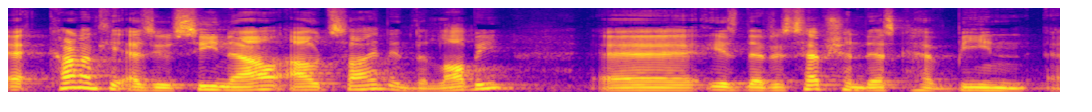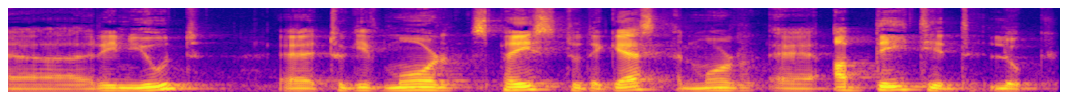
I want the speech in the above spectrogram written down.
Uh, currently, as you see now outside in the lobby, uh, is the reception desk have been uh, renewed uh, to give more space to the guest and more updated look.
